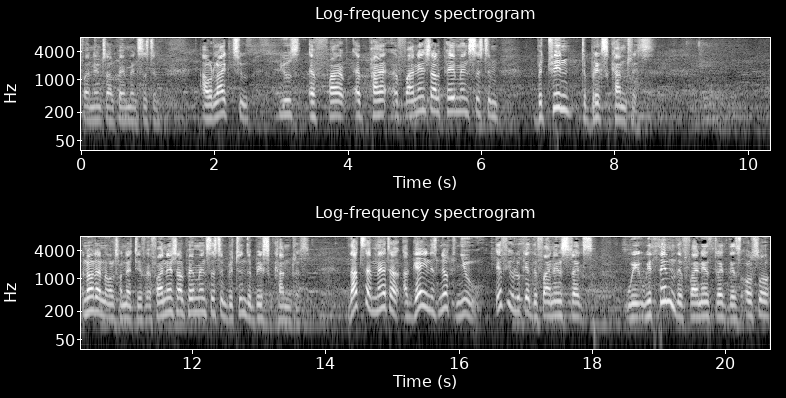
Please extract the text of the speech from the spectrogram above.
financial payment system. I would like to use a, fi- a, pi- a financial payment system between the BRICS countries. Not an alternative, a financial payment system between the BRICS countries. That's a matter, again, it's not new. If you look at the finance tracks, we, within the finance track, there's also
